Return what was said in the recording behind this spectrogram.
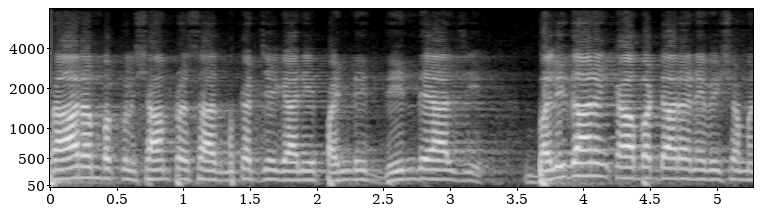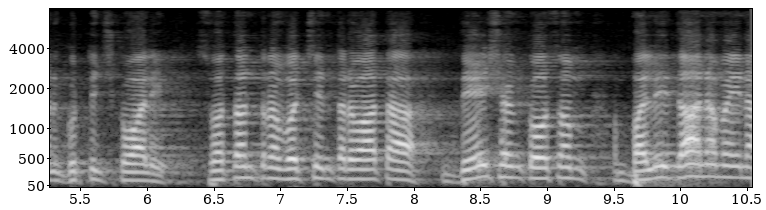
ప్రారంభకులు శ్యామ్ ప్రసాద్ ముఖర్జీ కానీ పండిత్ దీన్ దయాల్జీ బలిదానం కాబడ్డారనే విషయం మనం గుర్తుంచుకోవాలి. స్వతంత్రం వచ్చిన తర్వాత దేశం కోసం బలిదానమైన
